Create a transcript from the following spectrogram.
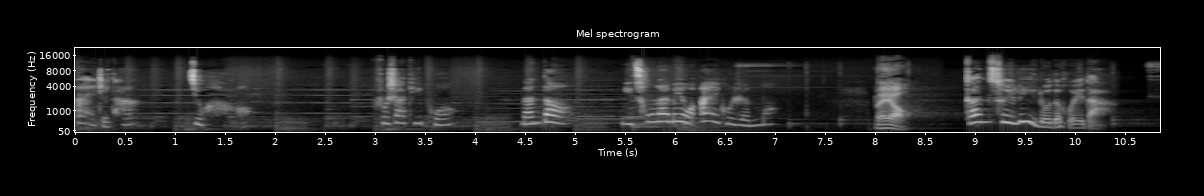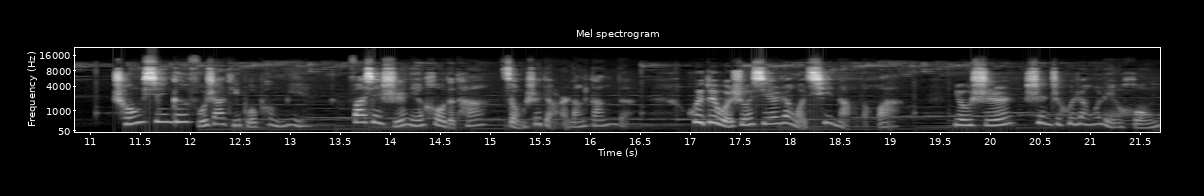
爱着他就好。福沙提婆，难道你从来没有爱过人吗？没有。干脆利落的回答。重新跟福沙提婆碰面，发现十年后的他总是吊儿郎当的，会对我说些让我气恼的话，有时甚至会让我脸红。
